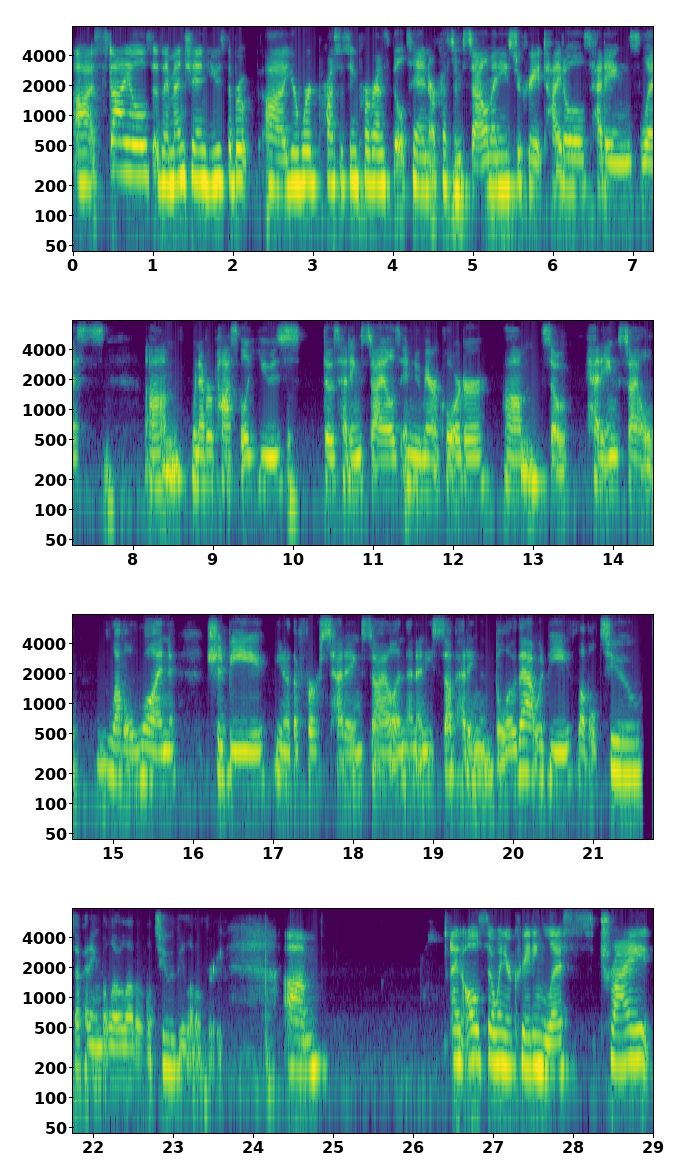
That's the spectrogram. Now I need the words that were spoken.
Uh, styles, as I mentioned, use the uh, your word processing programs built-in or custom style menus to create titles, headings, lists. Um, whenever possible, use those heading styles in numerical order. Um, so heading style level one should be, you know, the first heading style, and then any subheading below that would be level two. Subheading below level two would be level three. Um, and also when you're creating lists, try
